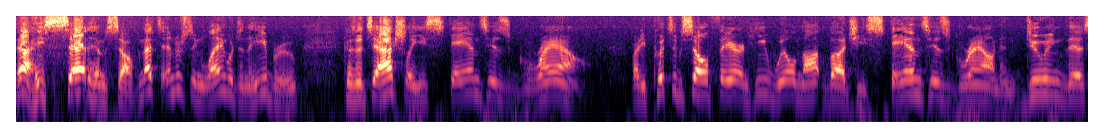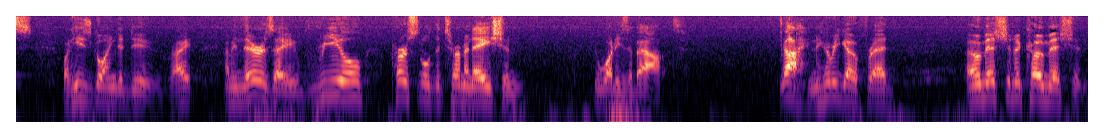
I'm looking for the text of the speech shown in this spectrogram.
Yeah, he set himself. And that's interesting language in the Hebrew because it's actually, he stands his ground. Right? He puts himself there and he will not budge. He stands his ground in doing this, what he's going to do, right? I mean, there is a real personal determination in what he's about. Ah, and here we go, Fred. Omission and commission.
